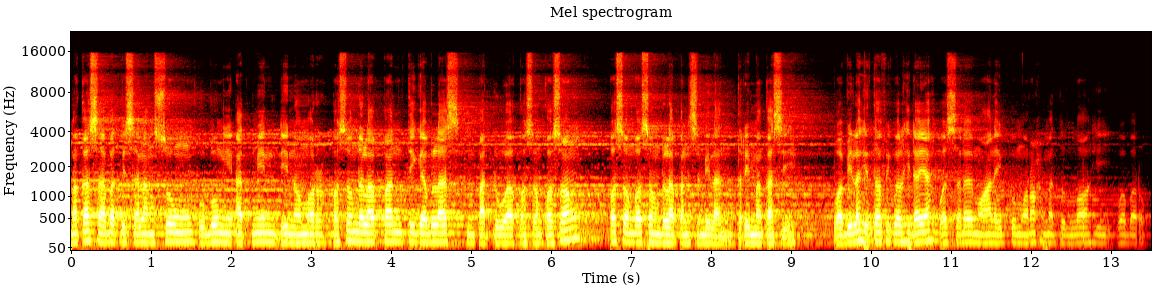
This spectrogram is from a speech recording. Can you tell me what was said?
Maka sahabat bisa langsung hubungi admin di nomor 0813 4200 0089 Terima kasih. Wabillahi taufiq wal hidayah. Wassalamualaikum warahmatullahi wabarakatuh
